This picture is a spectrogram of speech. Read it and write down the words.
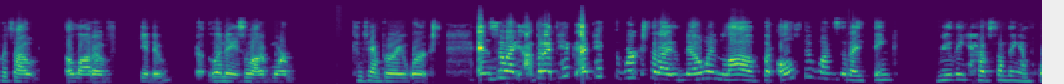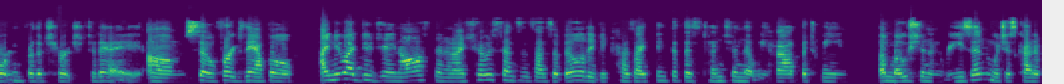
puts out a lot of you know eliminates a lot of more contemporary works. And so I but I pick I pick the works that I know and love, but also ones that I think really have something important for the church today. Um, so for example, I knew I'd do Jane Austen, and I chose Sense and Sensibility because I think that this tension that we have between emotion and reason, which is kind of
